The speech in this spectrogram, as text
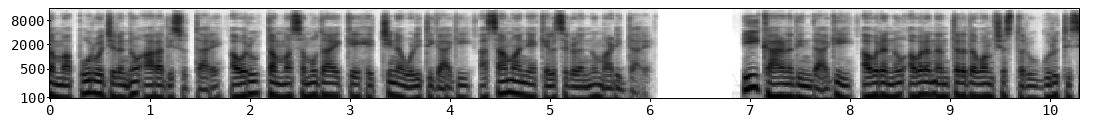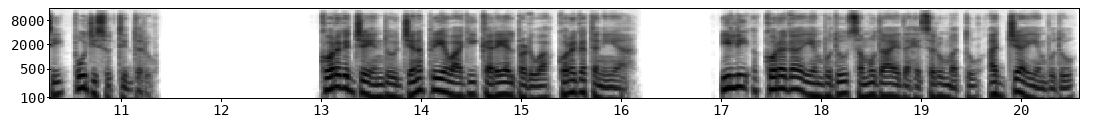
ತಮ್ಮ ಪೂರ್ವಜರನ್ನು ಆರಾಧಿಸುತ್ತಾರೆ, ಅವರು ತಮ್ಮ ಸಮುದಾಯಕ್ಕೆ ಹೆಚ್ಚಿನ ಒಳಿತಿಗಾಗಿ ಅಸಾಮಾನ್ಯ ಕೆಲಸಗಳನ್ನು ಮಾಡಿದ್ದಾರೆ. ಈ ಕಾರಣದಿಂದಾಗಿ ಅವರನ್ನು ಅವರ ನಂತರದ ವಂಶಸ್ಥರು ಗುರುತಿಸಿ ಪೂಜಿಸುತ್ತಿದ್ದರು. ಕೊರಗಜ್ಜೆ ಎಂದು ಜನಪ್ರಿಯವಾಗಿ ಕರೆಯಲ್ಪಡುವ ಕೊರಗತನಿಯ. ಇಲ್ಲಿ ಕೊರಗ ಎಂಬುದು ಸಮುದಾಯದ ಹೆಸರು ಮತ್ತು ಅಜ್ಜ ಎಂಬುದು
